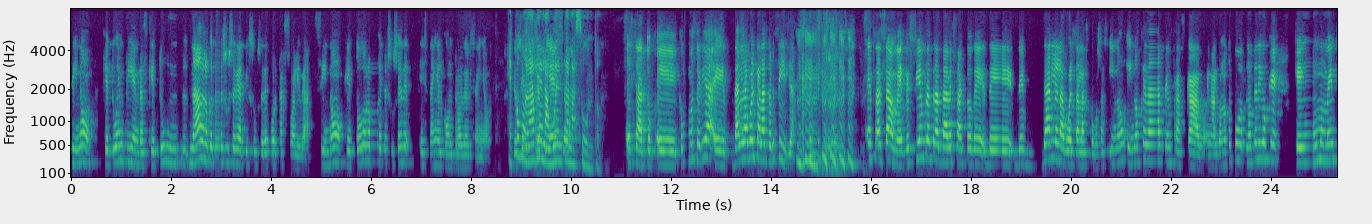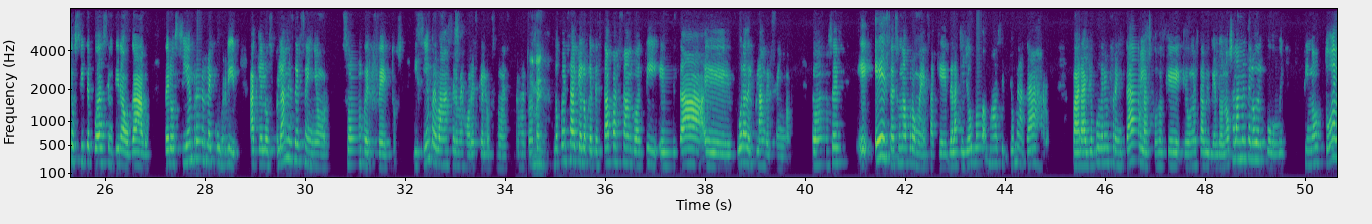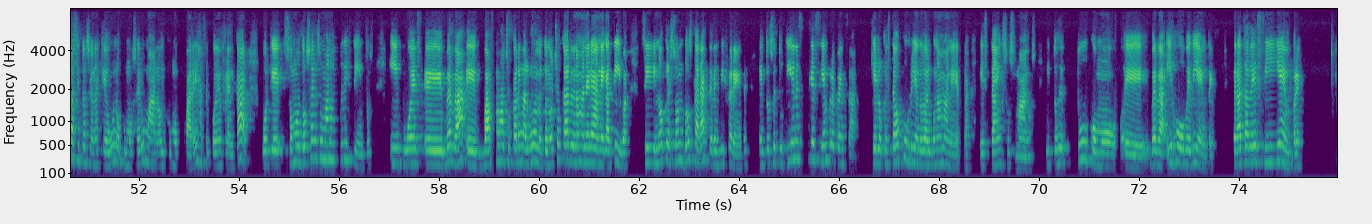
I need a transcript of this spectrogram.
sino que tú entiendas que tú, nada de lo que te sucede a ti sucede por casualidad, sino que todo lo que te sucede está en el control del Señor. Es como darle la vuelta al asunto. Exacto, eh, ¿cómo sería? Eh, darle la vuelta a la tortilla. Exactamente, siempre tratar exacto de, de, de, darle la vuelta a las cosas y no, y no quedarte enfrascado en algo. No te, puedo, no te digo que, que en un momento sí te puedas sentir ahogado, pero siempre recurrir a que los planes del Señor son perfectos y siempre van a ser mejores que los nuestros. Entonces, no pensar que lo que te está pasando a ti está eh, fuera del plan del Señor. Entonces, eh, esa es una promesa que, de la que yo, vamos a decir, yo me agarro para yo poder enfrentar las cosas que, que uno está viviendo. No solamente lo del COVID, sino todas las situaciones que uno como ser humano y como pareja se puede enfrentar, porque somos dos seres humanos distintos y pues, eh, ¿verdad? Eh, vamos a chocar en algún momento, no chocar de una manera negativa, sino que son dos caracteres diferentes. Entonces tú tienes que siempre pensar que lo que está ocurriendo de alguna manera está en sus manos. Entonces tú como, eh, ¿verdad? Hijo obediente, trata de siempre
